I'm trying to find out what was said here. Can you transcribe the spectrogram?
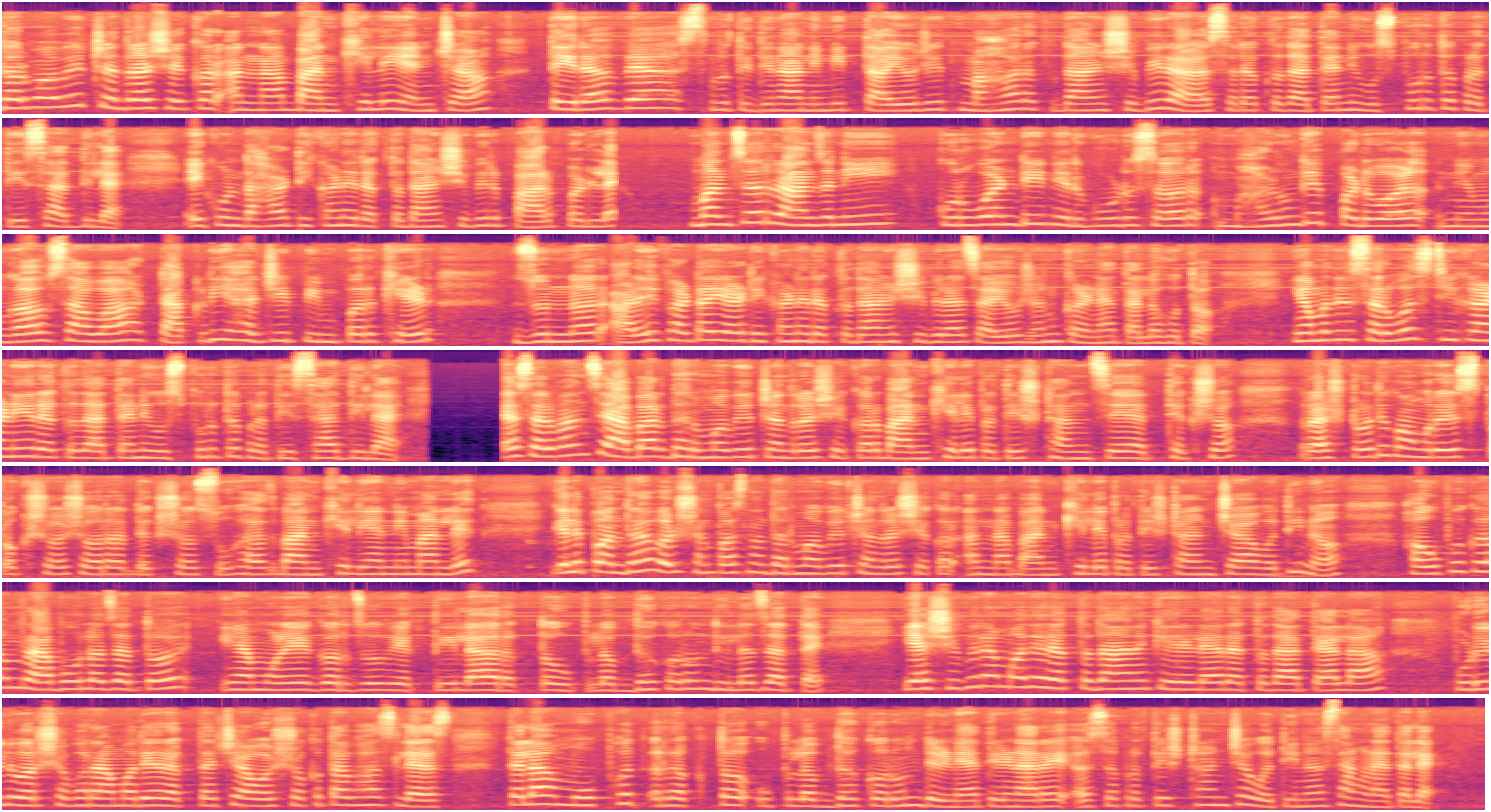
धर्मवीर चंद्रशेखर अण्णा बानखेले यांच्या तेराव्या स्मृतिदिनानिमित्त आयोजित महारक्तदान शिबिरास रक्तदात्यांनी उत्स्फूर्त प्रतिसाद दिलाय. एकूण दहा ठिकाणी रक्तदान शिबिर पार पडले मंचर रांजणी कुरवंडी निरगुडसर म्हाळुंगे पडवळ निमगाव सावा टाकडी हाजी पिंपरखेड जुन्नर आळेफाटा या ठिकाणी रक्तदान शिबिराचं आयोजन करण्यात आलं होतं. यामधील सर्वच ठिकाणी रक्तदात्यांनी उत्स्फूर्त प्रतिसाद दिलाय. या सर्वांचे आभार. धर्मवीर चंद्रशेखर बानखेले प्रतिष्ठानचे अध्यक्ष राष्ट्रवादी काँग्रेस पक्ष शहर अध्यक्ष सुहास बानखेले यांनी मानलेत. गेले पंधरा वर्षांपासून धर्मवीर चंद्रशेखर अण्णा बानखेले प्रतिष्ठानच्या वतीनं हा उपक्रम राबवला जातो यामुळे गरजू व्यक्तीला रक्त उपलब्ध करून दिलं जात आहे या शिबिरामध्ये रक्तदान केलेल्या रक्तदात्याला पुढील वर्षभरामध्ये रक्ताची आवश्यकता भासल्यास त्याला मोफत रक्त उपलब्ध करून देण्यात येणार आहे असं प्रतिष्ठानच्या वतीनं सांगण्यात आलं आहे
